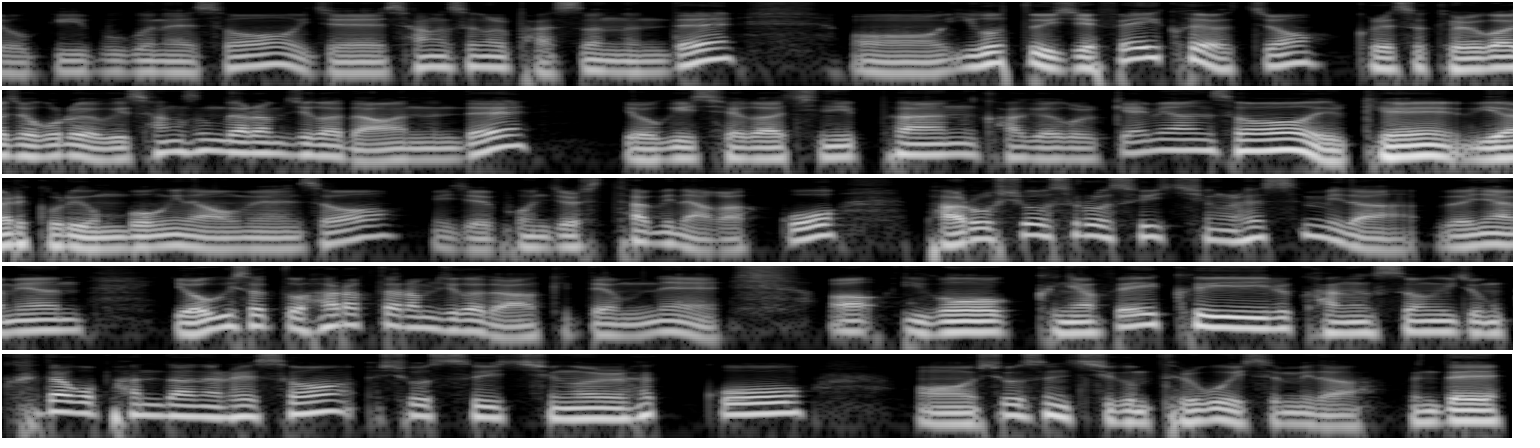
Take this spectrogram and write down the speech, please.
여기 부근에서 이제 상승을 봤었는데, 어, 이것도 이제 페이크였죠. 그래서 결과적으로 여기 상승 다람쥐가 나왔는데, 여기 제가 진입한 가격을 깨면서 이렇게 위아래 꼬리 음봉이 나오면서 이제 본절 스탑이 나갔고 바로 숏으로 스위칭을 했습니다. 왜냐하면 여기서 또 하락 다람쥐가 나왔기 때문에 어, 이거 그냥 페이크일 가능성이 좀 크다고 판단을 해서 숏 스위칭을 했고 어, 숏은 지금 들고 있습니다. 근데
